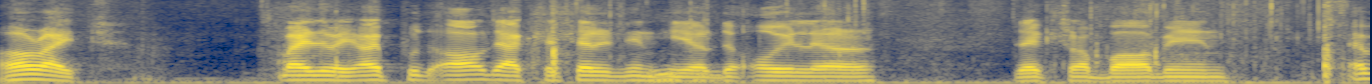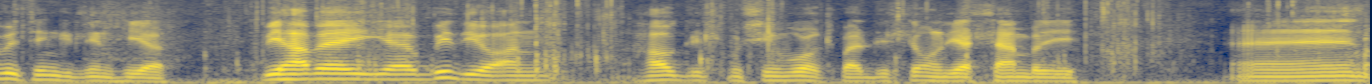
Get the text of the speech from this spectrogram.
All right. By the way, I put all the accessories in here, the oiler, the extra bobbin, everything is in here. We have a uh, video on how this machine works, but this is only assembly. And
